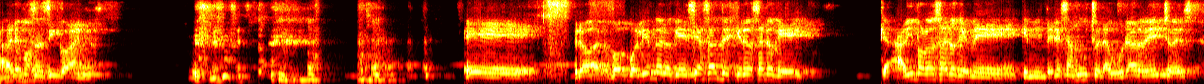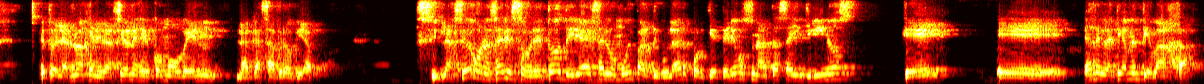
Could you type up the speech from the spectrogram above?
Hablemos en cinco años. Eh, pero volviendo a lo que decías antes, creo que es algo que a mí por lo menos algo que me, que me interesa mucho laburar, de hecho, es esto de las nuevas generaciones, de cómo ven la casa propia. La ciudad de Buenos Aires, sobre todo, te diría que es algo muy particular porque tenemos una tasa de inquilinos que eh, es relativamente baja.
